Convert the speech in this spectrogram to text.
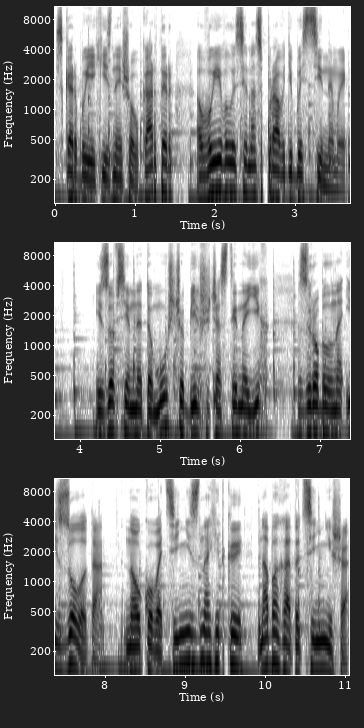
Скарби, які знайшов Картер, виявилися насправді безцінними. І зовсім не тому, що більша частина їх зроблена із золота. Наукова цінність знахідки набагато цінніша.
